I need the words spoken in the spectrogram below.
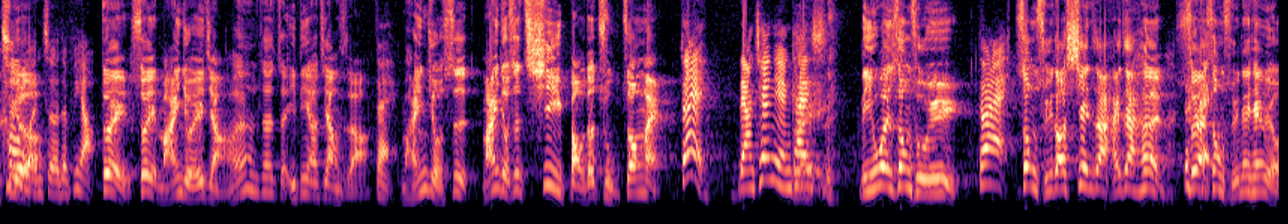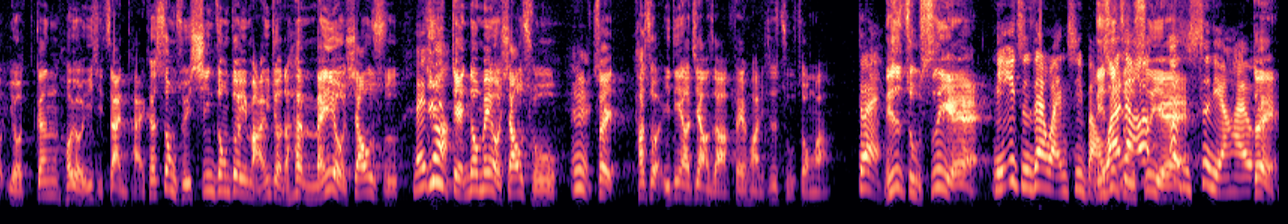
柯文哲的票。对，所以马英九也讲，好像这这一定要这样子啊。对，马英九是马英九是弃保的祖宗，哎。对，两千年开始。你问宋楚瑜，对，宋楚瑜到现在还在恨。虽然宋楚瑜那天有有跟侯友一起站台，可宋楚瑜心中对于马英九的恨没有消除，一点都没有消除。嗯，所以他说一定要这样子啊。废话，你是祖宗啊。对，你是祖师爷。你一直在玩气保，你是祖师爷，二十四年还有对。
